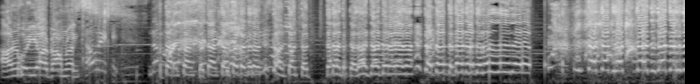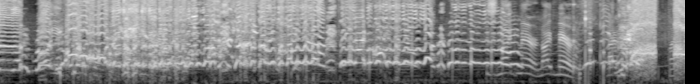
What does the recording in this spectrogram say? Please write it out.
I don't know where you are, but I'm running. Tell me. No. It's nightmare. Nightmare. Nightmare. Nightmare.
